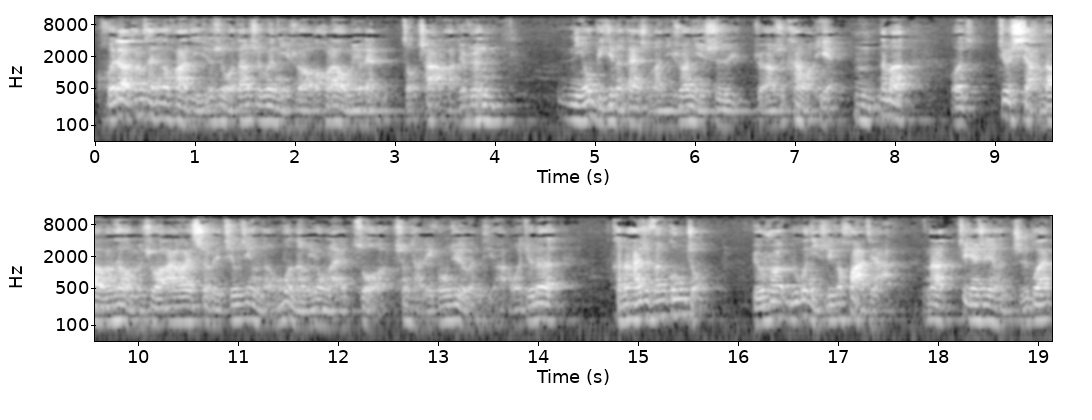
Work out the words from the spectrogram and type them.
回到刚才那个话题，就是我当时问你说，后来我们有点走岔了哈，就是你用笔记本干什么？你说你是主要是看网页，嗯，那么我就想到刚才我们说 iOS 设备究竟能不能用来做生产力工具的问题哈，我觉得可能还是分工种。比如说，如果你是一个画家，那这件事情很直观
